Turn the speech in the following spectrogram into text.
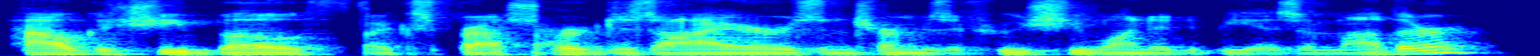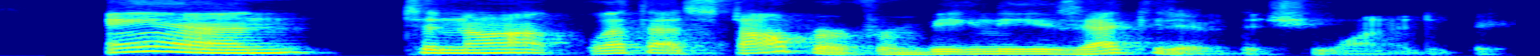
How could she both express her desires in terms of who she wanted to be as a mother and to not let that stop her from being the executive that she wanted to be.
